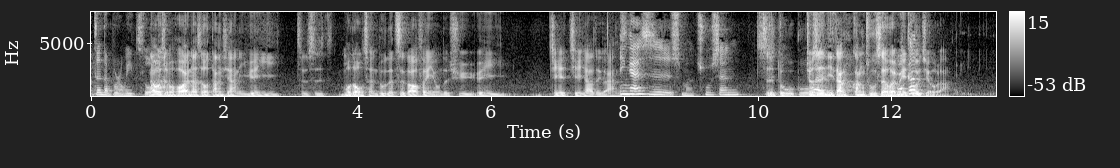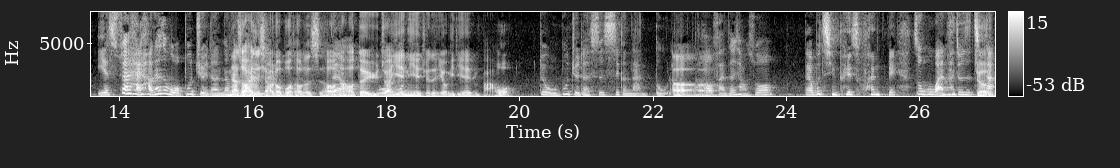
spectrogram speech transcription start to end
真的不容易做啊。那为什么后来那时候当下你愿意，就是某种程度的自告奋勇的去愿意接接下这个案子？应该是什么出生之毒就是你刚刚出社会没多久啦，也算还好，但是我不觉得那么你那时候还是小萝卜头的时候，然后对于我专业你也觉得有一点把握，对，我不觉得是是个难度了。呃然后呃反正想说，了不起没做完没做不完，那就是其他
